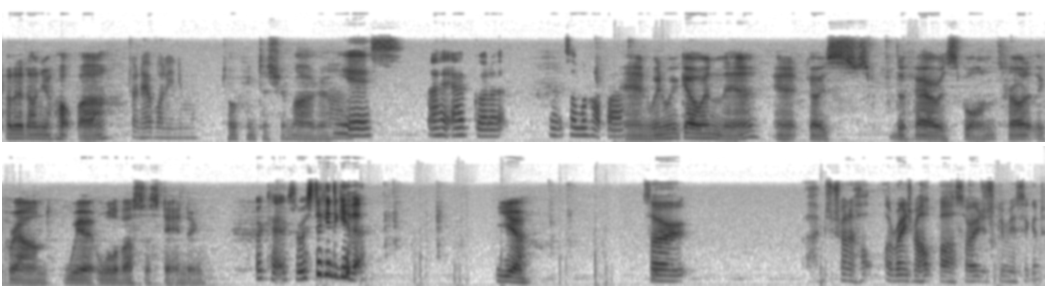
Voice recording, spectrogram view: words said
Put it on your hotbar. don't have one anymore. Talking to Shimaga. Oh. Yes. I, I've got it. It's on my hotbar. And when we go in there and it goes, the pharaoh is spawned, throw it at the ground where all of us are standing. Okay, so we're sticking together. Yeah. So, I'm just trying to hot, arrange my hotbar. Sorry, just give me a second.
